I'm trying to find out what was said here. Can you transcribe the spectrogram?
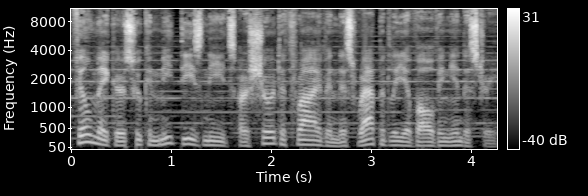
Filmmakers who can meet these needs are sure to thrive in this rapidly evolving industry.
